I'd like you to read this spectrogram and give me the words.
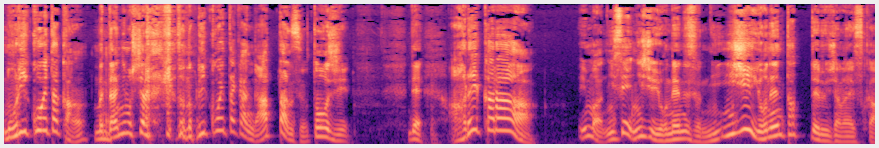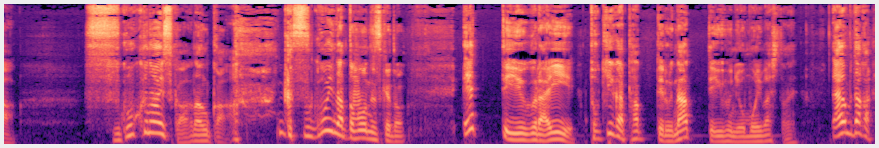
乗り越えた感？まあ何もしてないけど乗り越えた感があったんですよ、当時。で、あれから、今2024年ですよ。24年経ってるじゃないですか。すごくないですか？なんか。なんかすごいなと思うんですけど。えっていうぐらい時が経ってるなっていうふうに思いましたね。あだから、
